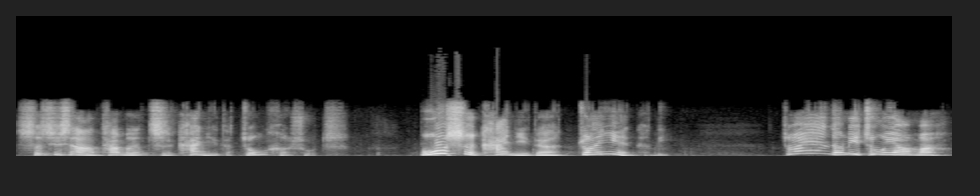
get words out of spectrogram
实际上他们只看你的综合素质，不是看你的专业能力。专业能力重要吗？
